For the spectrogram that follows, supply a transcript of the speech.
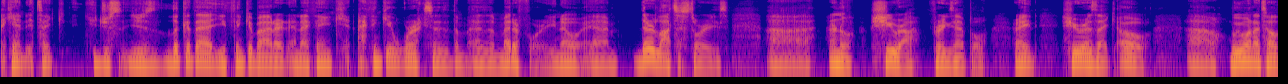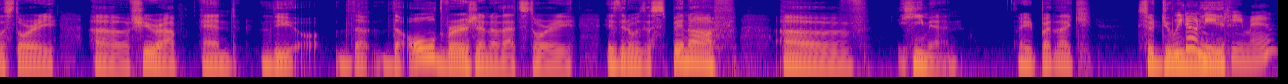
again, it's like you just you just look at that, you think about it, and I think I think it works as the, as a metaphor. You know, um, there are lots of stories. Uh, I don't know, She-Ra, for example, right? She-Ra's like, oh, uh, we want to tell the story of She-Ra, and the the the old version of that story is that it was a spin-off of He-Man, right? But like, so do we, we don't need, need He-Man?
